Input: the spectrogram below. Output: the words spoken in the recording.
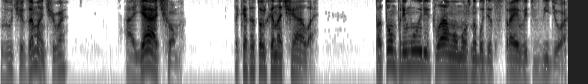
Звучит заманчиво. А я о чем? Так это только начало. Потом прямую рекламу можно будет встраивать в видео,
